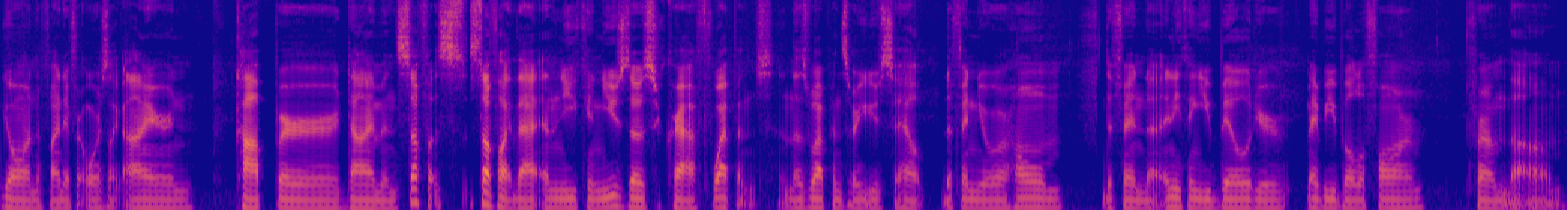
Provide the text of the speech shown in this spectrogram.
go on to find different ores like iron, copper, diamonds, stuff stuff like that, and you can use those to craft weapons. And those weapons are used to help defend your home, defend uh, anything you build. Your maybe you build a farm from the um,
